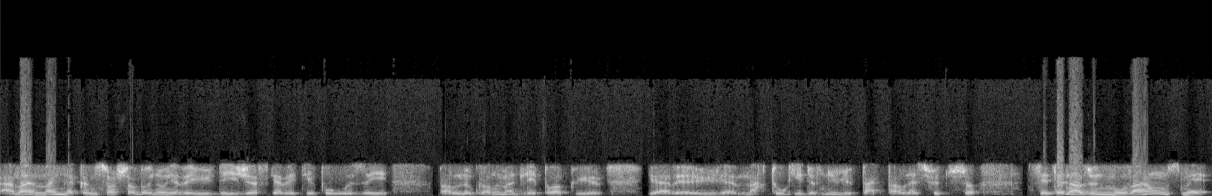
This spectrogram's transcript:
avant même la commission Charbonneau, il y avait eu des gestes qui avaient été posés par le gouvernement de l'époque. Il y avait eu le marteau qui est devenu le PAC par la suite, tout ça. C'était dans une mouvance, mais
